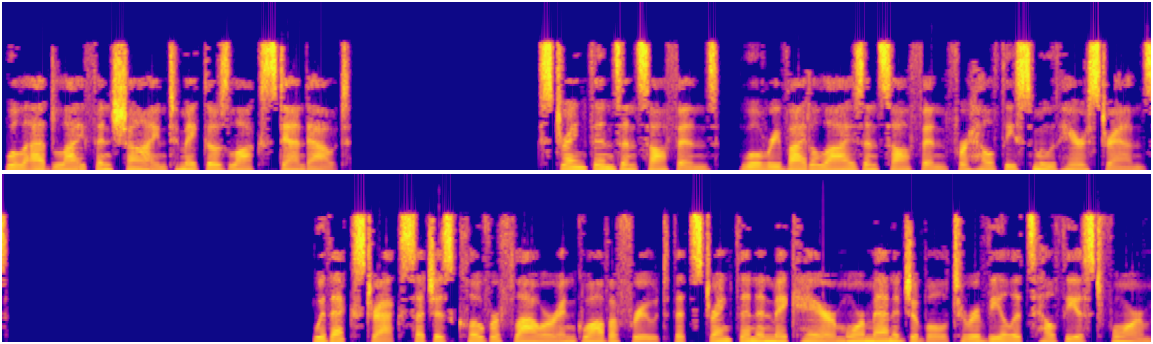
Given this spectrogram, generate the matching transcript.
Will add life and shine to make those locks stand out. Strengthens and softens, will revitalize and soften for healthy smooth hair strands. With extracts such as clover flower and guava fruit that strengthen and make hair more manageable to reveal its healthiest form.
